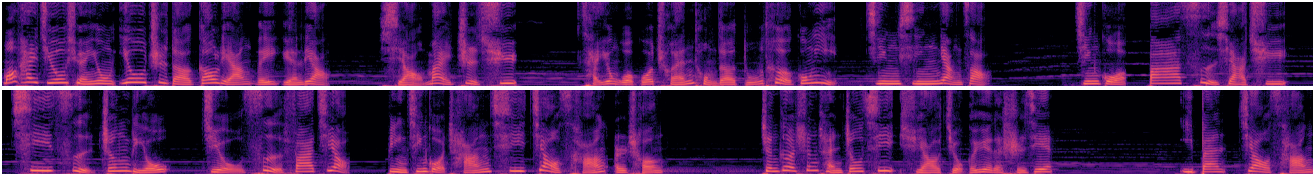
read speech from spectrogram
茅台酒选用优质的高粱为原料，小麦制曲，采用我国传统的独特工艺，精心酿造，经过八次下曲、七次蒸馏、九次发酵，并经过长期窖藏而成。整个生产周期需要九个月的时间，一般窖藏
